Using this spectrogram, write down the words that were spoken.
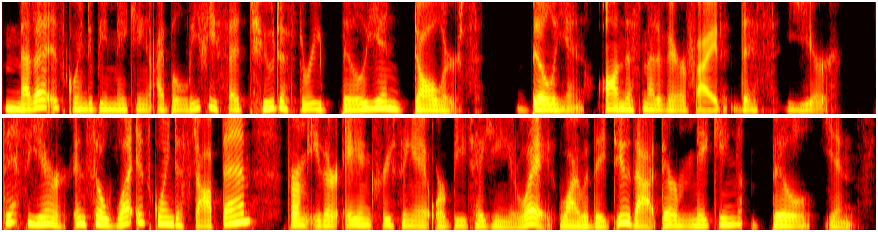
Meta is going to be making, I believe he said two to three billion dollars billion on this Meta verified this year this year. And so what is going to stop them from either A, increasing it or B, taking it away? Why would they do that? They're making billions,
